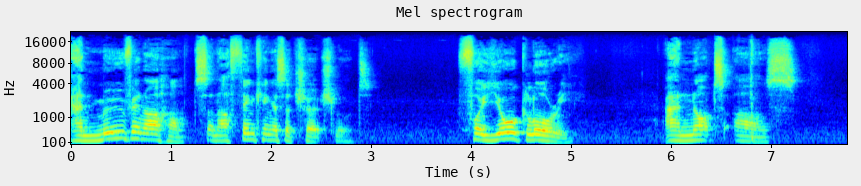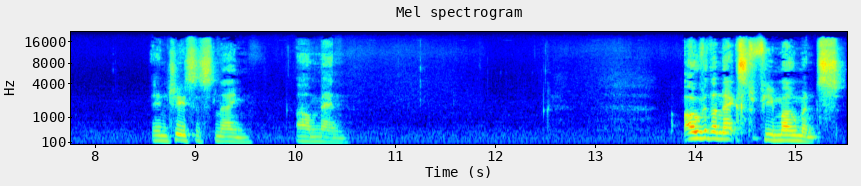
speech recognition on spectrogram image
and move in our hearts and our thinking as a church, Lord, for your glory and not ours. In Jesus' name. Amen. Over the next few moments,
